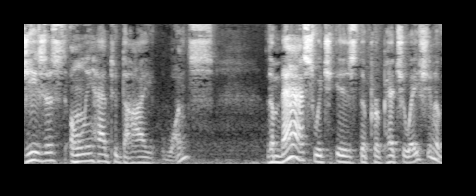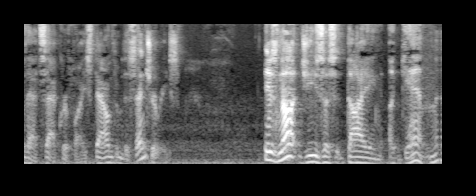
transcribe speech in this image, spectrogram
Jesus only had to die once. The Mass, which is the perpetuation of that sacrifice down through the centuries, is not Jesus dying again.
